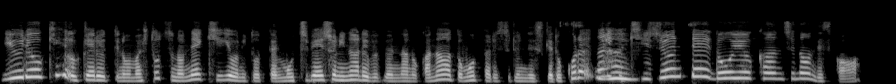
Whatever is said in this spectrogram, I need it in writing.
有料企業を受けるっていうのは、まあ一つのね、企業にとってモチベーションになる部分なのかなと思ったりするんですけど、これ何か基準ってどういう感じなんですか、はい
